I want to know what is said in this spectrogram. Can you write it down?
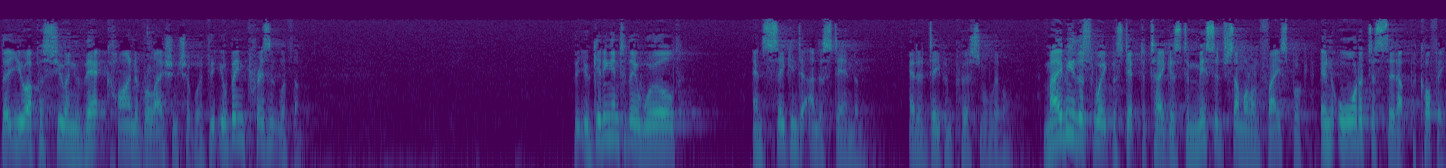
that you are pursuing that kind of relationship with, that you're being present with them? That you're getting into their world and seeking to understand them at a deep and personal level. Maybe this week the step to take is to message someone on Facebook in order to set up the coffee,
